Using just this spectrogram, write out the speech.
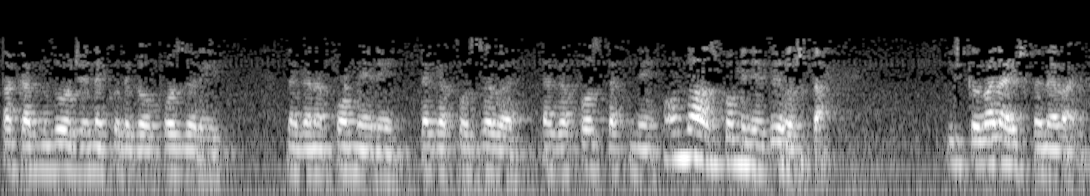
Pa kad mu dođe neko da ga upozori, da ga napomene, da ga pozove, da ga postakne, onda on spominje bilo šta. I što valja i što ne valja.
